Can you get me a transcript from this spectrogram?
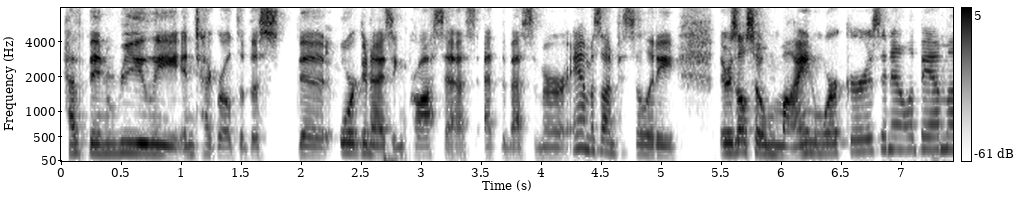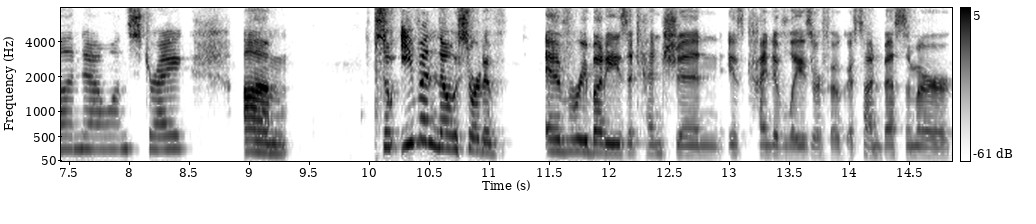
have been really integral to this, the organizing process at the Bessemer Amazon facility. There's also mine workers in Alabama now on strike. Um, so even though sort of everybody's attention is kind of laser focused on Bessemer,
